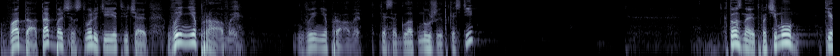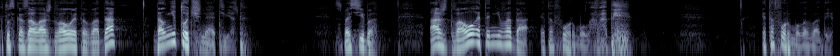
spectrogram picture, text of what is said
Вода. Так большинство людей отвечают. Вы не правы вы не правы. Сейчас я глотну жидкости. Кто знает, почему те, кто сказал H2O это вода, дал неточный ответ? Спасибо. H2O это не вода, это формула воды. Это формула воды.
